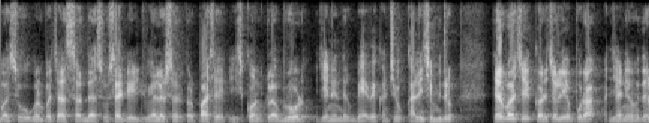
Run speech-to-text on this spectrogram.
બસો ઓગણપચાસ, સરદાર સોસાયટી જ્વેલર સર્કલ પાસે ઇસ્કોન ક્લબ રોડ, જેની અંદર બે વેકન્સીઓ ખાલી છે મિત્રો. ત્યારબાદ છે કરચલિયાપુરા, જેની અંદર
